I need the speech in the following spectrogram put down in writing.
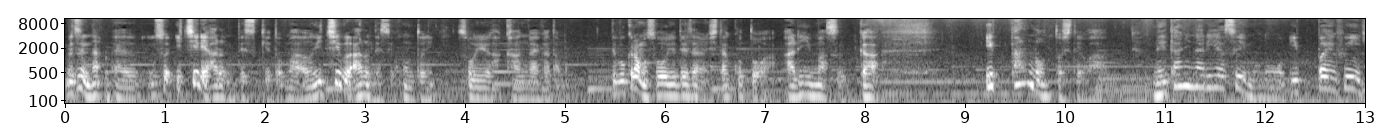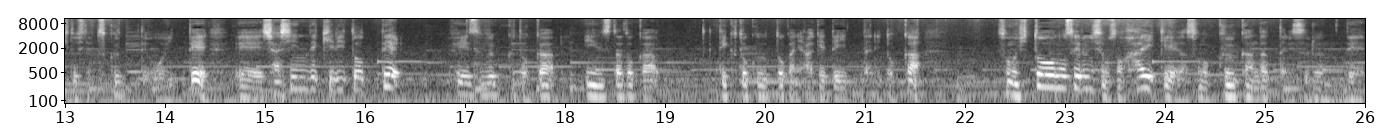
別にな、えー、そ一理あるんですけど、まあ、一部あるんですよ本当に。そういう考え方も。で僕らもそういうデザインをしたことはありますが一般論としてはネタになりやすいものをいっぱい雰囲気として作っておいて、えー、写真で切り取って Facebook とかインスタとか TikTok とかに上げていったりとかその人を乗せるにしてもその背景がその空間だったりするんで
